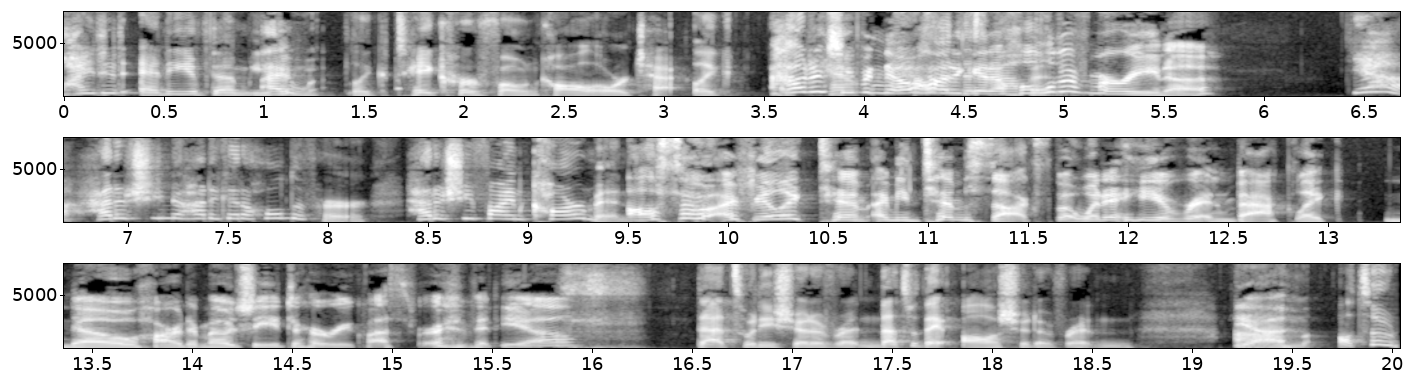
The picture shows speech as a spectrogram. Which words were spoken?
Why did any of them even I- like take her phone call or text? Like, How did she even know how, to get a hold of Marina? Yeah, how did she know how to get a hold of her? How did she find Carmen? Also, I feel like Tim, I mean, Tim sucks, but wouldn't he have written back like no heart emoji to her request for a video? That's what he should have written. That's what they all should have written. Yeah. Um, also,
